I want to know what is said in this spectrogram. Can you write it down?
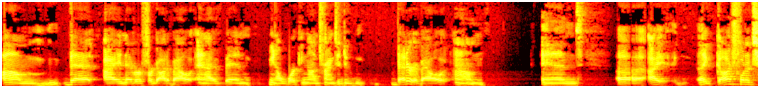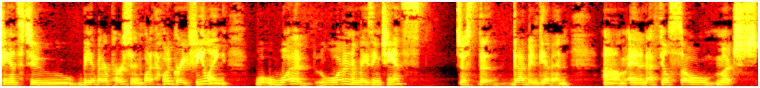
um, that I never forgot about and I've been you know working on trying to do better about um, and uh, I like gosh what a chance to be a better person. What what a great feeling. What a what an amazing chance just that that I've been given um, and I feel so much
